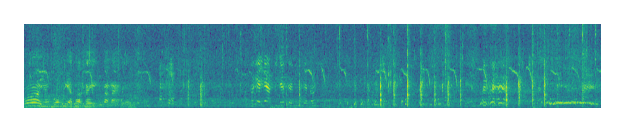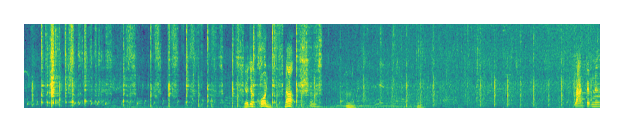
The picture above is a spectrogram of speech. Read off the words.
โอ้ยหัวเมียทอดไข่มาก เดี๋ยวจะข้นเนาะอืมอืมล้างแป๊บนึง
